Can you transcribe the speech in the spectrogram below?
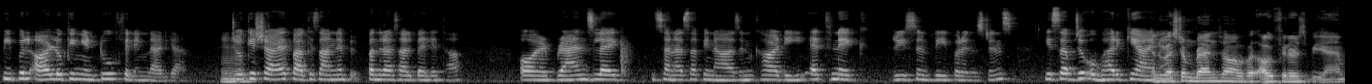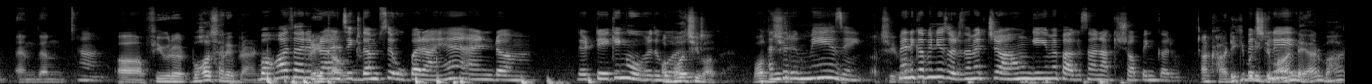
people are looking in to filling that gap جو کہ شاید پاکستان میں پندرہ سال پہلے تھا۔ اور brands like Sana Safinaz and Khaadi Ethnic recently for instance یہ سب جو ابھر کے آئے ہیں. ویسٹرن برانڈز آؤٹ فٹرز بھی ہیں اینڈ دین فیورر بہت سارے برانڈ بہت سارے برانڈز ایک دم سے اوپر آئے ہیں and they taking over the world بہت اچھی بات ہے امیزنگ میں نے کبھی نہیں سوچا میں چاہوں گی کہ میں پاکستان آ کے شاپنگ کروں۔ کھاڈی کی بڑی ڈیمانڈ ہے یار باہر۔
